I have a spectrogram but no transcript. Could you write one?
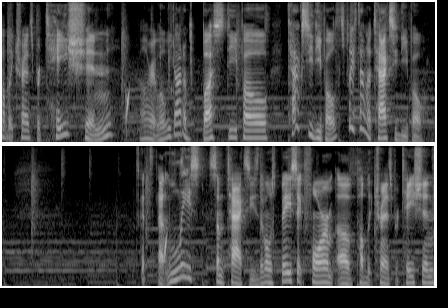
Public transportation. All right, well, we got a bus depot, taxi depot. Let's place down a taxi depot. Let's get at least some taxis, the most basic form of public transportation.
